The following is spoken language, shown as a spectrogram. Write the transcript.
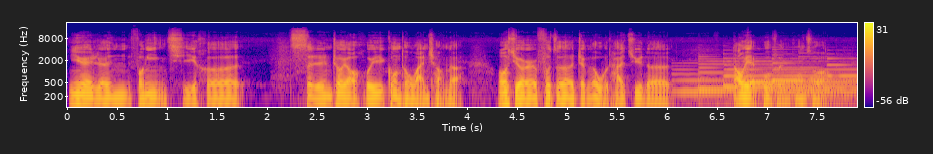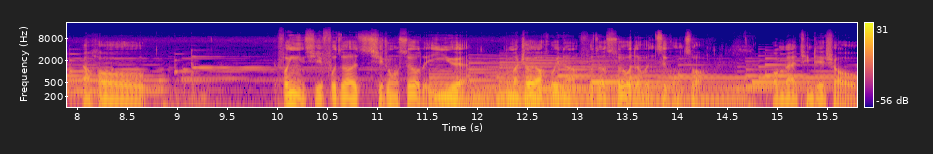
音乐人冯颖琪和词人周耀辉共同完成的。毛雪儿负责整个舞台剧的导演部分工作，然后冯颖琪负责其中所有的音乐，那么周耀辉呢负责所有的文字工作。我们来听这首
